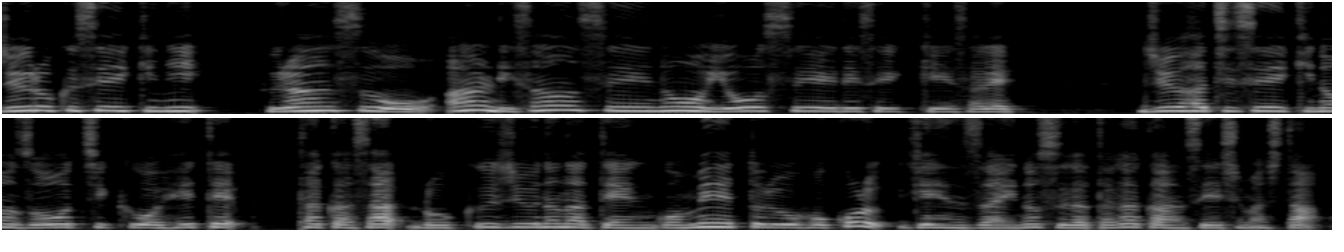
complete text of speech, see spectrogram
16世紀にフランス王アンリ3世の要請で設計され、18世紀の増築を経て高さ67.5メートルを誇る現在の姿が完成しました。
